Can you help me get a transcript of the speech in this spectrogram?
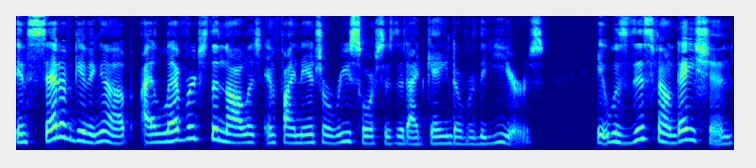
Instead of giving up, I leveraged the knowledge and financial resources that I'd gained over the years. It was this foundation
